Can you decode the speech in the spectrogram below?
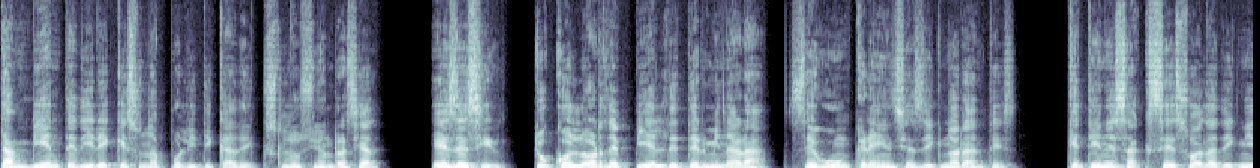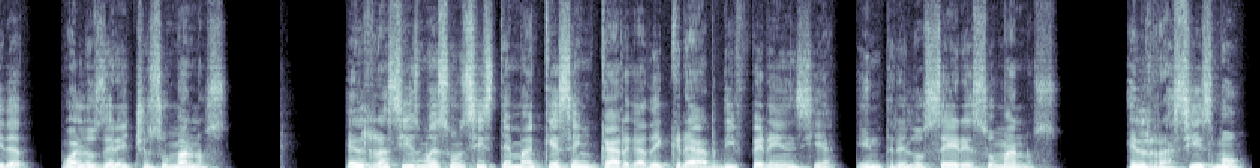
También te diré que es una política de exclusión racial. Es decir, tu color de piel determinará, según creencias ignorantes, que tienes acceso a la dignidad o a los derechos humanos. El racismo es un sistema que se encarga de crear diferencia entre los seres humanos. El racismo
